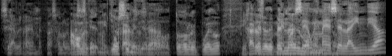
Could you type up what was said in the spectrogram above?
Sí, a mí también me pasa. Lo que pasa es que yo sí me llevo todo lo que puedo. Fijaros, pero depende me pasé un mes en la India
